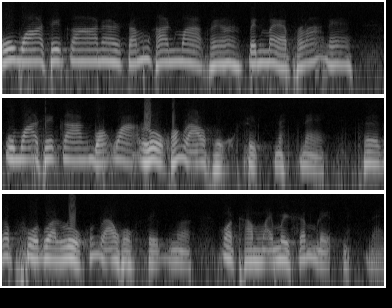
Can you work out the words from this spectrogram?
อุบาสิกานะสำคัญมากนะเป็นแม่พระนะอุบาสิกาบอกว่าลูกของเราหกสิบนะแน่เธอก็พูดว่าลูกของเราหกสิบนี่ยก็ทำไมไม่สำเร็จนะ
